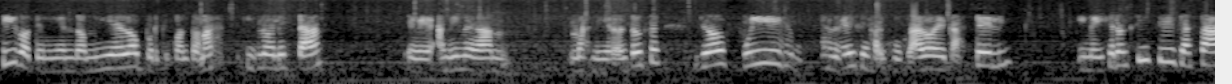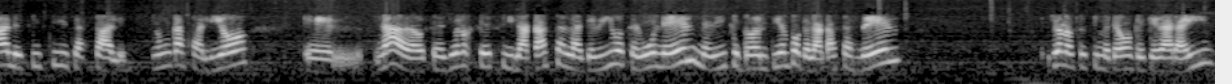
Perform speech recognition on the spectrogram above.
sigo teniendo miedo porque cuanto más tranquilo él está, eh, a mí me da más miedo. Entonces, yo fui a veces al juzgado de Castelli y me dijeron, sí, sí, ya sale, sí, sí, ya sale. Nunca salió el, nada, o sea, yo no sé si la casa en la que vivo, según él, me dice todo el tiempo que la casa es de él. Yo no sé si me tengo que quedar ahí.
